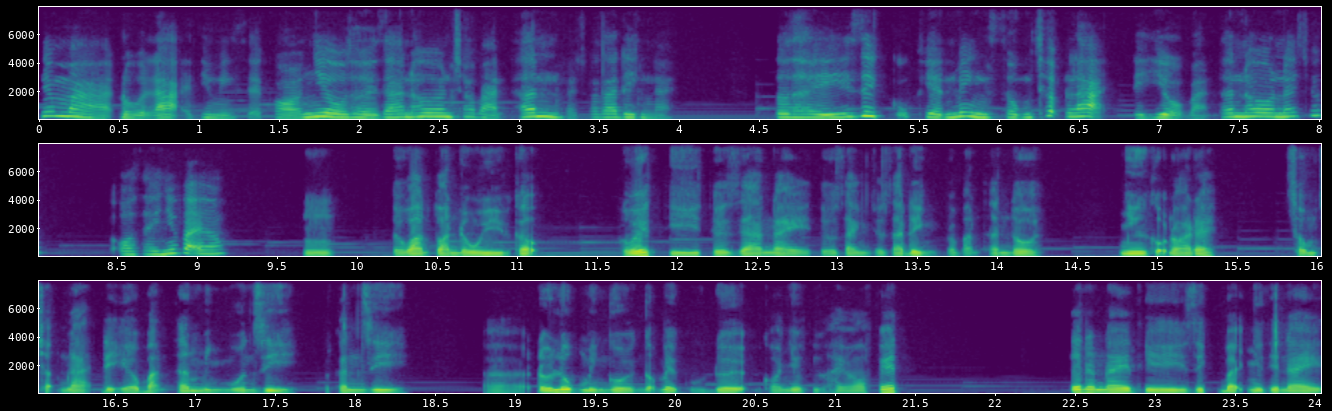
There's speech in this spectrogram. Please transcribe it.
Nhưng mà đổi lại thì mình sẽ có nhiều thời gian hơn cho bản thân và cho gia đình này. Tớ thấy dịch cũng khiến mình sống chậm lại để hiểu bản thân hơn đấy chứ. Có thấy như vậy không? Ừm, tớ hoàn toàn đồng ý với cậu. Hầu hết thì thời gian này tớ dành cho gia đình và bản thân thôi. Như cậu nói đấy, sống chậm lại để hiểu bản thân mình muốn gì và cần gì. Ờ, đôi lúc mình ngồi ngẫm về cuộc đời cũng có nhiều thứ hay ho phết. Tết năm nay thì dịch bệnh như thế này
